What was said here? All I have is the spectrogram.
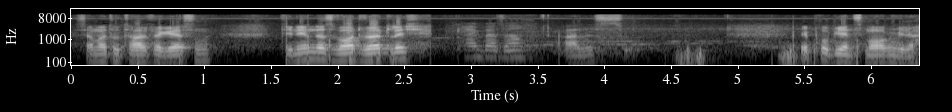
Das haben wir total vergessen. Die nehmen das Wort wörtlich. Kein Bazar. Alles zu. Wir probieren es morgen wieder.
